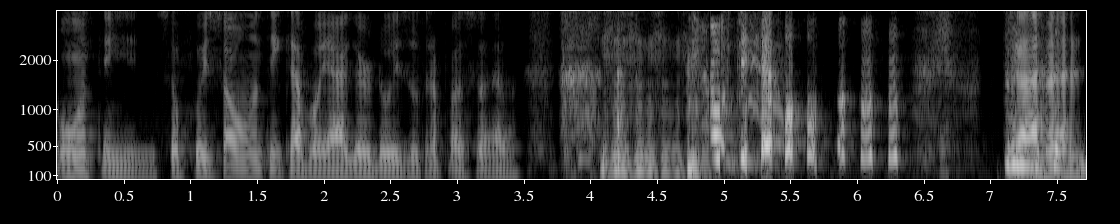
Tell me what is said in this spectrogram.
ontem, só foi só ontem que a Voyager 2 ultrapassou ela. Meu Deus! Caralho.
